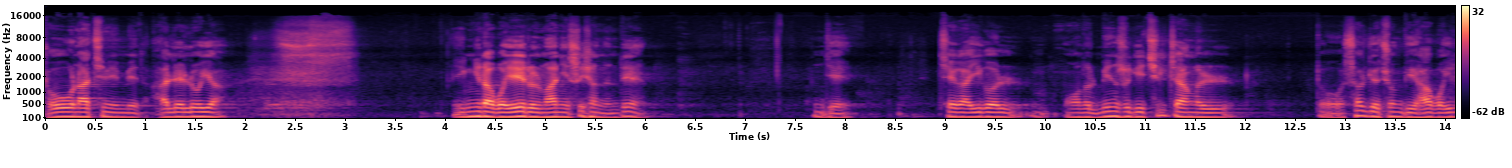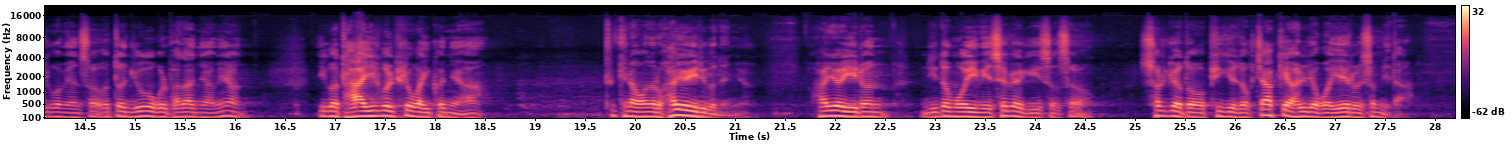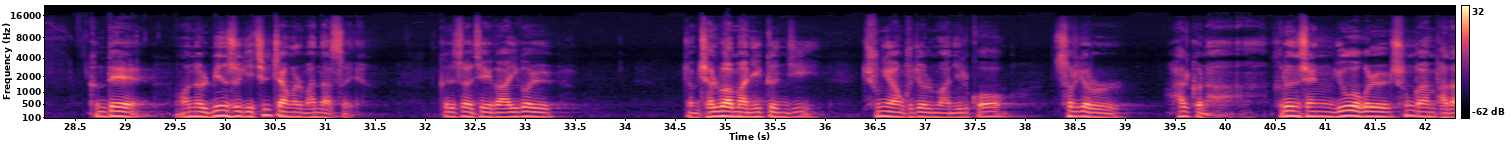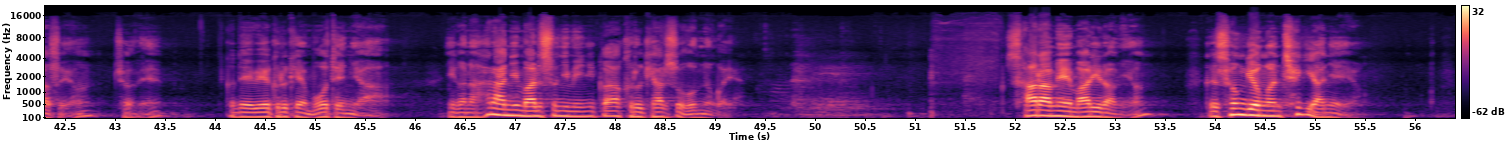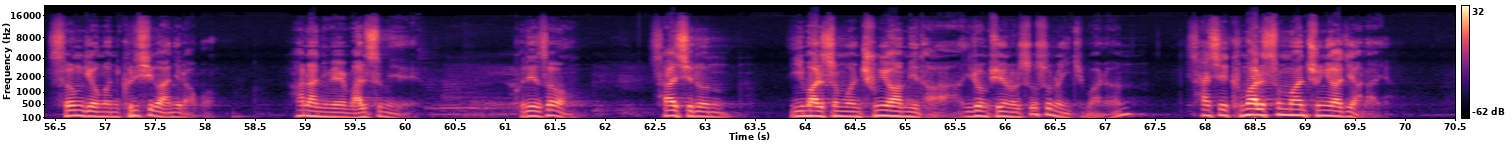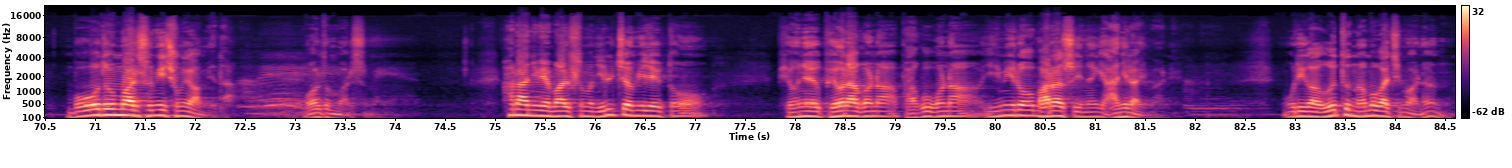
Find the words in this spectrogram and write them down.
좋은 아침입니다. 할렐루야. 읽느라고 애를 많이 쓰셨는데, 이제 제가 이걸 오늘 민수기 7장을 또 설교 준비하고 읽으면서 어떤 유혹을 받았냐면, 이거 다 읽을 필요가 있겠냐. 특히나 오늘 화요일이거든요. 화요일은 리더 모임이 새벽에 있어서 설교도 비교적 짧게 하려고 예를 씁니다. 근데 오늘 민수기 7장을 만났어요. 그래서 제가 이걸 좀 절반만 읽든지 중요한 구절만 읽고 설교를 할 거나 그런 생 유혹을 순간 받았어요. 처음에. 근데 왜 그렇게 못했냐. 이거는 하나님 말씀이니까 그렇게 할 수 없는 거예요. 사람의 말이라면 그 성경은 책이 아니에요. 성경은 글씨가 아니라고. 하나님의 말씀이에요. 그래서 사실은 이 말씀은 중요합니다. 이런 표현을 쓸 수는 있지만은 사실 그 말씀만 중요하지 않아요. 모든 말씀이 중요합니다. 모든 말씀이. 하나님의 말씀은 1.1핵도 변하거나 바꾸거나 임의로 말할 수 있는 게 아니라 이 말이에요. 우리가 어떤 넘어갔지만은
